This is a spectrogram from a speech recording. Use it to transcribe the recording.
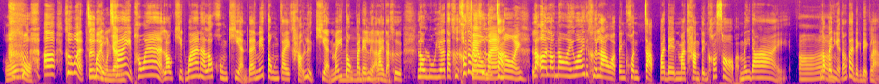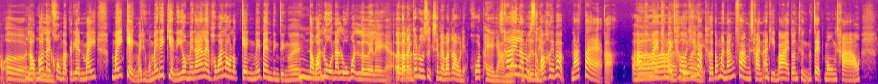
โอ้เออคือเหมือนจึ้งอยู่เหมือนกันใช่ เพราะว่าเราคิดว่านะเราคงเขียนได้ไม่ตรงใจเขาหรือเขียนไม่ตรงประเด็นหรืออะไรแต่คือ เรารู้เยอะแต่คือเขาใจะเฟว่าลคือไหมเราจับหน่อยแล้วเออเราน้อยเว้ยคือเราอะเป็นคนจับประเด็นมาทำเป็นข้อสอบอะไม่ได้อ๋อ เราเป็นอย่างเงี้ยตั้งแต่เด็ก ๆ แล้ว เอออมเราก็เลยคงแบบเรียนไม่ไม่เก่งหมายถึงว่าไม่ได้เกียรตินิยมไม่ได้อะไร เพราะว่าเราเราเก่งไม่เป็นจริงๆเว้ยแต่ว่ารู้นะรู้หมดเลยอะไรอย่างเงี้ยแต่ตอนนั้นเก็รู้สึกใช่ไหมว่าเราเนี่ยโคตรพยายามใช่แหละเรารู้สึกว่าบเฮ้ยแบบหน้าแตกอะอ่าอ้าวทำไมทำไมเธอด้วยที่แบบเธอต้องมานั่งฟังฉันอธิบายจนถึงเจ็ดโมงเช้า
